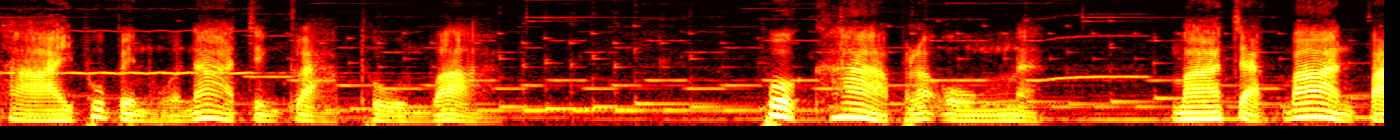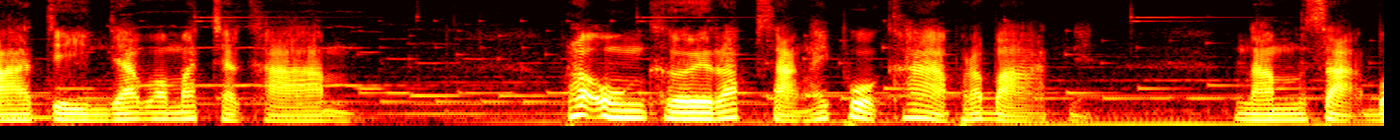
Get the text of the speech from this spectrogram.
ชายผู้เป็นหัวหน้าจึงกราบทูลว่า พวกข้าพระองค์น่ะมาจากบ้านปาจีนยวมัชคาม พระองค์เคยรับสั่งให้พวกข้าพระบาทเนี่ยนำสะโบ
